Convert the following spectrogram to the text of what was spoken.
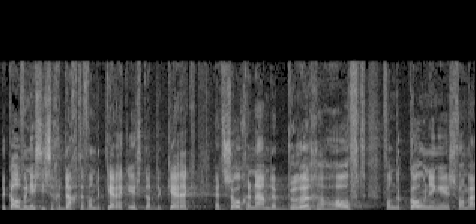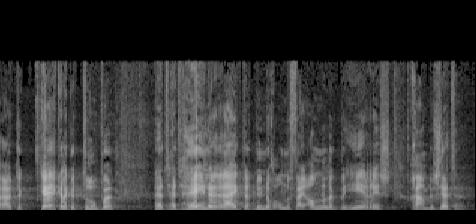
De Calvinistische gedachte van de kerk is dat de kerk het zogenaamde bruggenhoofd van de koning is, van waaruit de kerkelijke troepen het, het hele rijk dat nu nog onder vijandelijk beheer is, gaan bezetten.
